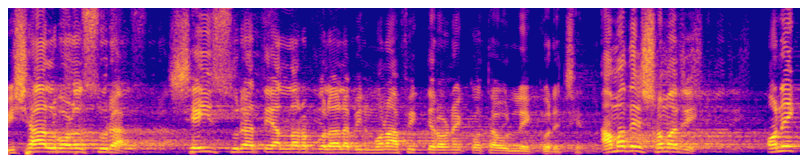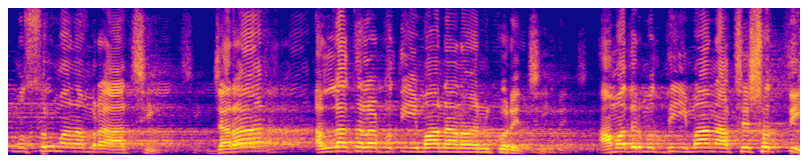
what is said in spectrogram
বিশাল বড় সুরা। সেই সুরাতে আল্লাহ রব্বুল আলমিন মুনাফিকদের অনেক কথা উল্লেখ করেছেন। আমাদের সমাজে অনেক মুসলমান আমরা আছি, যারা আল্লাহ তালার প্রতি ইমান আনয়ন করেছি। আমাদের মধ্যে ইমান আছে সত্যি,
